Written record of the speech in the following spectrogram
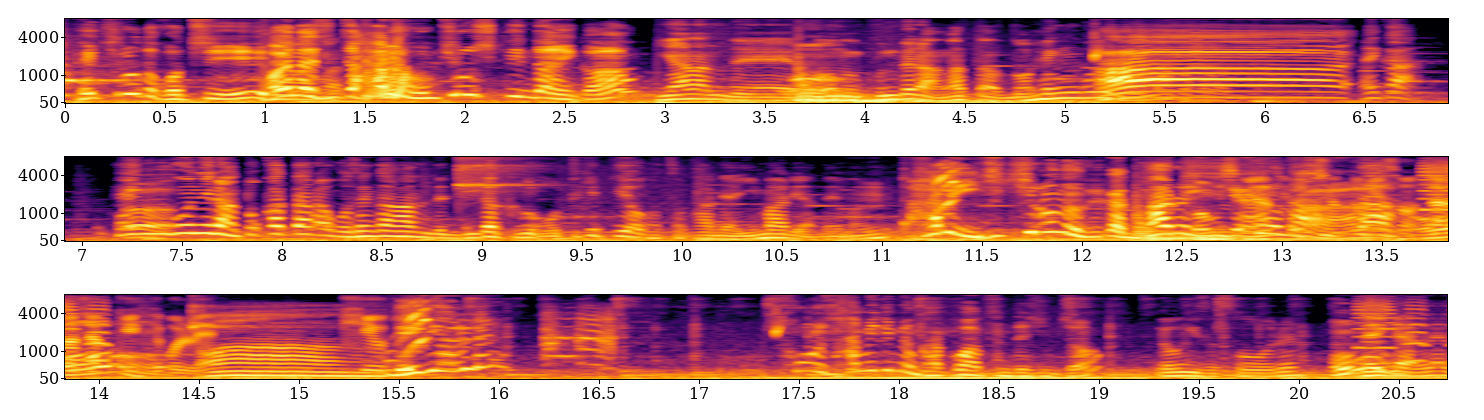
100km도 걷지 아니 나 진짜 하루에 5km씩 뛴다니까 미안한데 어. 너는 군대를 안 갔다 너 갔다 아 그러니까 행군이랑 똑같다라고 생각하는데 네가 그걸 어떻게 뛰어가서 가냐 이 말이야 내 말. 음, 하루에 20km는 그러니까 하루에 넘지 20km 도. 쉽다. 따라잡기 어. 해볼래? 와 키우 내기 할래? 서울 3일이면 갈 것 같은데 진짜? 여기서 서울을 어? 내기 할래?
